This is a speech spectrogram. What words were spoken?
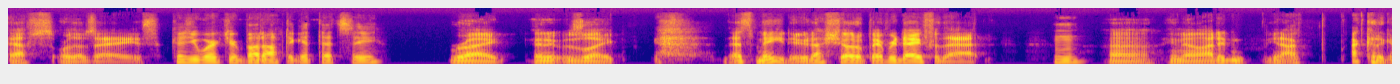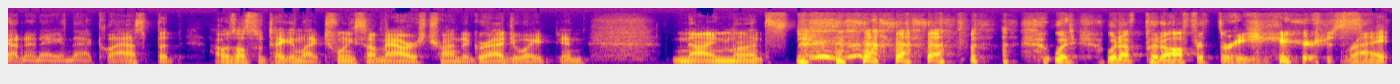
F's or those A's. Because you worked your butt off to get that C? Right. And it was like, that's me, dude. I showed up every day for that. Hmm. Uh, you know, I didn't, you know, I, I could have gotten an A in that class, but I was also taking like 20 something hours trying to graduate in nine months. what would I've put off for three years. Right.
